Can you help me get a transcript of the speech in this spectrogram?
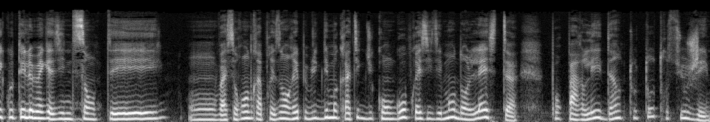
écoutez le magazine Santé. On va se rendre à présent en République démocratique du Congo, précisément dans l'Est, pour parler d'un tout autre sujet.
